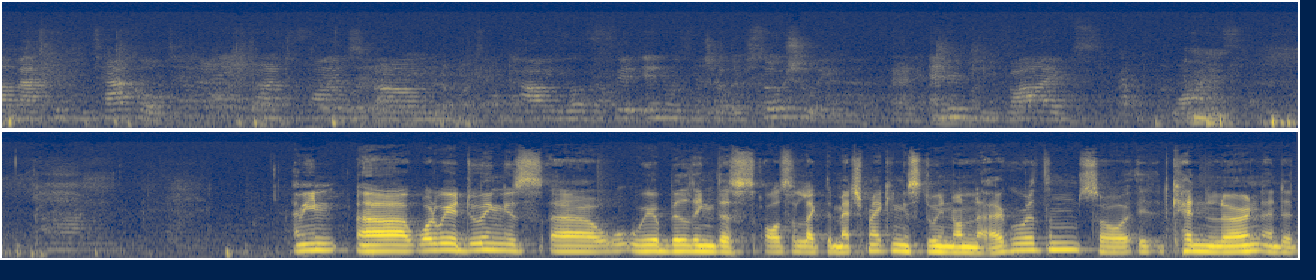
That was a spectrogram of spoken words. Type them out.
how that could be tackled? Trying to find, um, how you fit in with each other socially and energy vibes wise. Um, I mean, uh, what we are doing is uh, we are building this also like the matchmaking is doing on the algorithm, so it, it can learn and it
